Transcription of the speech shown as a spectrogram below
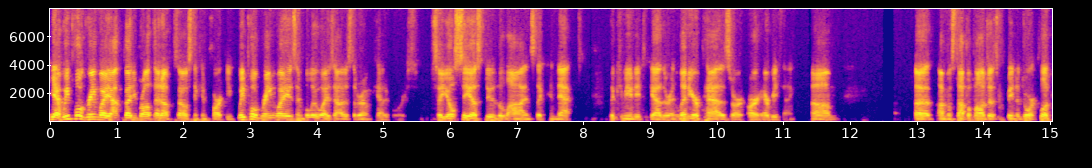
Yeah, we pull greenway. I'm glad you brought that up because I was thinking parky. We pull greenways and blueways out as their own categories. So you'll see us do the lines that connect the community together, and linear paths are are everything. Um, uh, I'm gonna stop apologizing for being a dork. Look,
